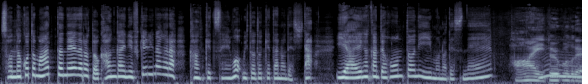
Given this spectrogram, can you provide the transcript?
そんなこともあったね、などと考えにふけりながら完結編を見届けたのでした。いや、映画館って本当にいいものですね。はいということで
